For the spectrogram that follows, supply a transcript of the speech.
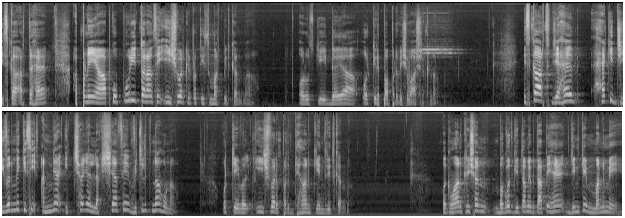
इसका अर्थ है, अपने आप को पूरी तरह से ईश्वर के प्रति समर्पित करना और उसकी दया और कृपा पर विश्वास रखना। इसका अर्थ यह है कि जीवन में किसी अन्य इच्छा या लक्ष्य से विचलित ना होना और केवल ईश्वर पर ध्यान केंद्रित करना। भगवान कृष्ण भगवत गीता में बताते हैं, जिनके मन में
